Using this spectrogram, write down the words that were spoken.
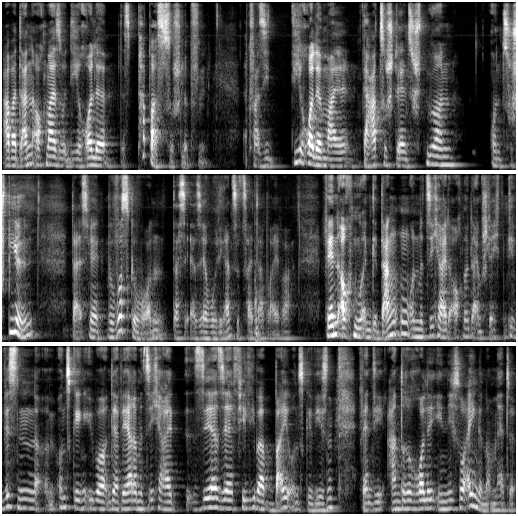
Aber dann auch mal so in die Rolle des Papas zu schlüpfen. Quasi die Rolle mal darzustellen, zu spüren, und zu spielen, da ist mir bewusst geworden, dass er sehr wohl die ganze Zeit dabei war. Wenn auch nur in Gedanken und mit Sicherheit auch mit einem schlechten Gewissen ähm, uns gegenüber. Und er wäre mit Sicherheit sehr, sehr viel lieber bei uns gewesen, wenn die andere Rolle ihn nicht so eingenommen hätte.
